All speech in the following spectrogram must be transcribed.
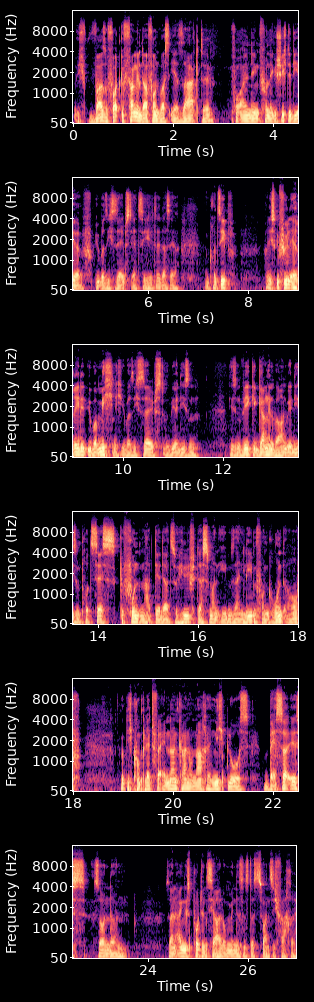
ich war sofort gefangen davon, was er sagte. Vor allen Dingen von der Geschichte, die er über sich selbst erzählte, dass er im Prinzip hatte ich das Gefühl, er redet über mich, nicht über sich selbst und wie er diesen, diesen Weg gegangen war und wie er diesen Prozess gefunden hat, der dazu hilft, dass man eben sein Leben von Grund auf wirklich komplett verändern kann und nachher nicht bloß besser ist, sondern sein eigenes Potenzial um mindestens das 20-fache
